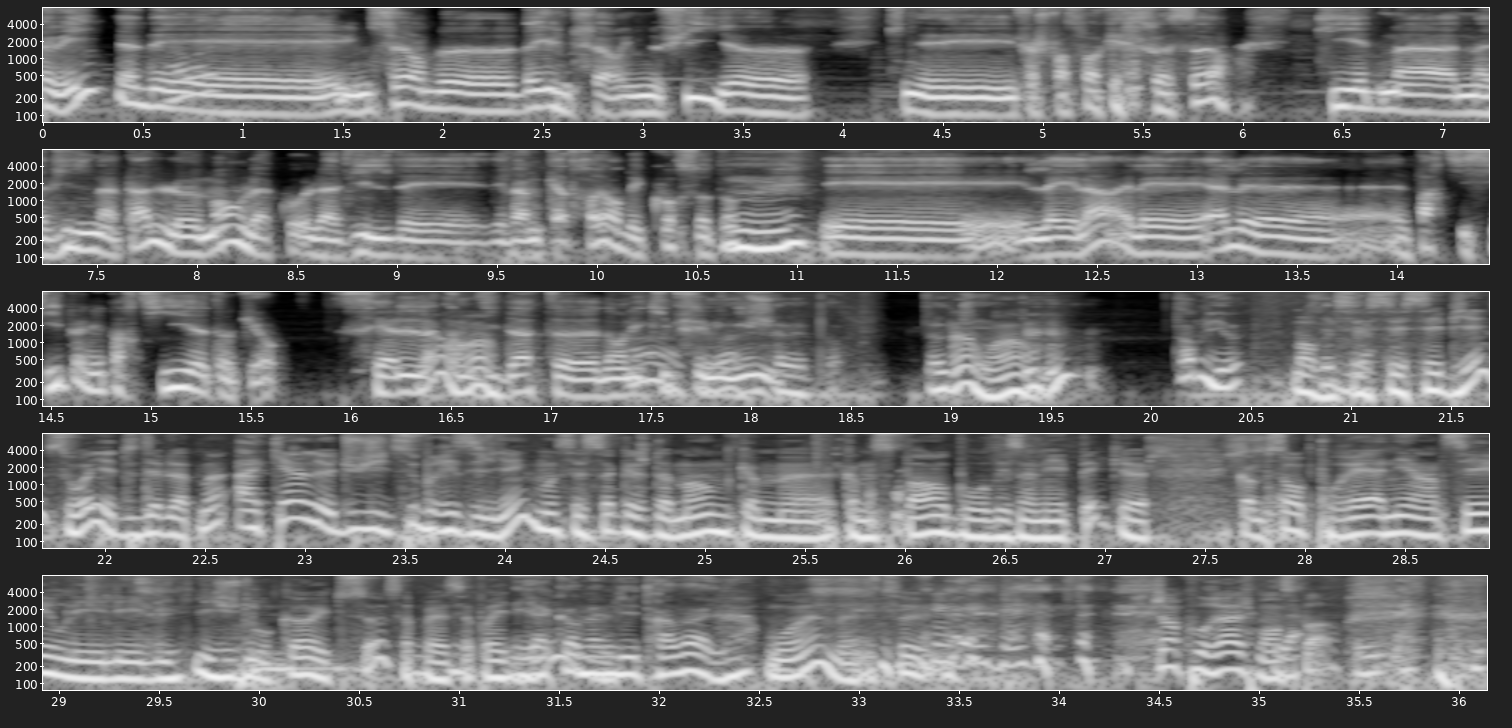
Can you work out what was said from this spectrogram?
Oui, oui, il y a des, une sœur de, de- une sœur, une fille euh, qui n'est, enfin, je pense pas qu'elle soit sœur, qui est de ma, de ma ville natale, Le Mans, la, ville des, des 24 heures, des courses auto. Mhm. Et Leila, elle est, elle, est- elle participe, elle est partie à Tokyo. C'est elle la Ah, wow. candidate euh, dans l'équipe Ah, tu vois, je féminine. savais pas. Ok. Ah, wow. Tant mieux. Bon, C'est bien. tu vois, il y a du développement. À quand le jiu-jitsu brésilien? Moi, c'est ça que je demande comme, euh, comme sport pour les Olympiques. Euh, Comme ça, on pourrait anéantir les, les, les, les judokas et tout ça. Ça pourrait, ça pourrait être Il y a bien, quand même mais- du travail. hein. Ouais, mais tu sais. J'encourage mon La- sport.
